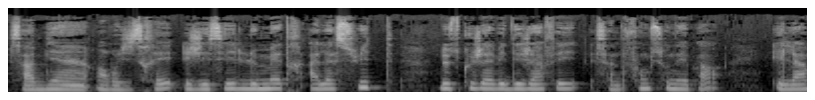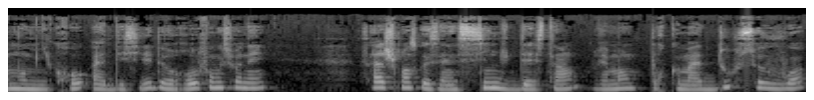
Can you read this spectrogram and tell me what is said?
Ça a bien enregistré. J'ai essayé de le mettre à la suite de ce que j'avais déjà fait. Ça ne fonctionnait pas. Et là, mon micro a décidé de refonctionner. Ça, je pense que c'est un signe du destin, vraiment, pour que ma douce voix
